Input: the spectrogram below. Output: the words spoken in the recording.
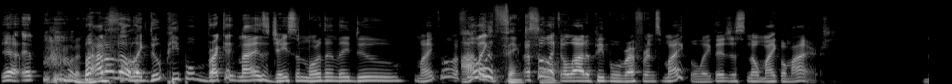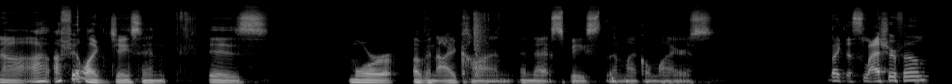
Yeah, and, but I don't know. Like, do people recognize Jason more than they do Michael? I feel I like would think I feel so. like a lot of people reference Michael. Like, they just know Michael Myers. Nah, I, I feel like Jason is more of an icon in that space than Michael Myers. Like the slasher film.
